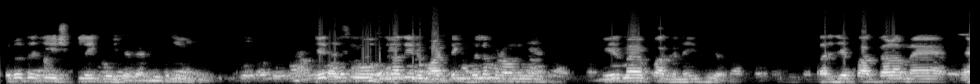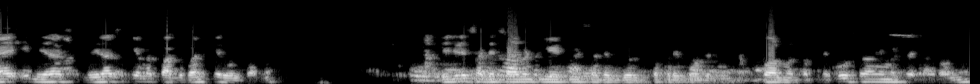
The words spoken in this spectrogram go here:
ਫਿਰ ਉਹਦੇ 'ਚ ਇਸ਼ਕ ਲਈ ਕੋਈ ਜਗ੍ਹਾ ਨਹੀਂ। ਜੇ। ਤੁਸੀਂ ਉਸ ਤਰ੍ਹਾਂ ਦੀ ਰੋਮਾਂਟਿਕ ਫਿਲਮ ਬਣਾਉਣੀ ਹੈ ਫਿਰ ਮੈਂ ਪੱਗ ਨਹੀਂ ਸੀਗਾ ਪਰ ਜੇ ਪੱਗ ਵਾਲਾ ਮੈਂ ਮੈਂ ਇਹ ਮੇਰਾ ਮੇਰਾ ਸੀ ਕਿ ਮੈਂ ਪੱਗ ਬੰਨ੍ਹ ਕੇ ਰੋਲ ਕਰਨਾ। ਇਹ ਜਿਹੜੇ ਸਾਡੇ 78 ਵਿੱਚ ਸਾਡੇ ਬਜ਼ੁਰਗ ਕੱਪੜੇ ਪਾਉਂਦੇ ਸੀ ਫਾਰਮਲ ਕੱਪੜੇ, ਉਸ ਤਰ੍ਹਾਂ ਦੇ ਮੈਂ ਡਰੈਸਾਂ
